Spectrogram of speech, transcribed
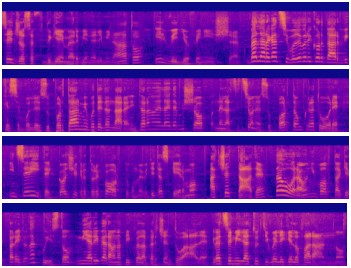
Se Joseph the Gamer viene eliminato, il video finisce. Bella ragazzi, volevo ricordarvi che se volete supportarmi potete andare all'interno dell'item shop, nella sezione supporta un creatore, inserite il codice creatore forte come vedete a schermo, accettate. Da ora ogni volta che farete un acquisto mi arriverà una piccola percentuale. Grazie mille a tutti quelli che lo faranno.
